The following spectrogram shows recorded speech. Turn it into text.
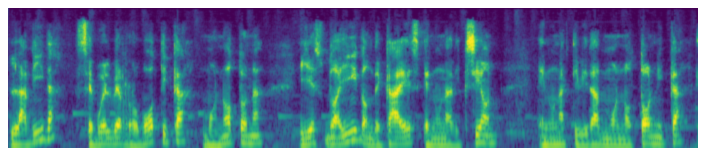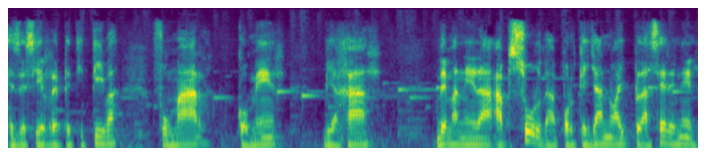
la vida se vuelve robótica, monótona, y es ahí donde caes en una adicción, en una actividad monotónica, es decir, repetitiva, fumar, comer, viajar, de manera absurda, porque ya no hay placer en él,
